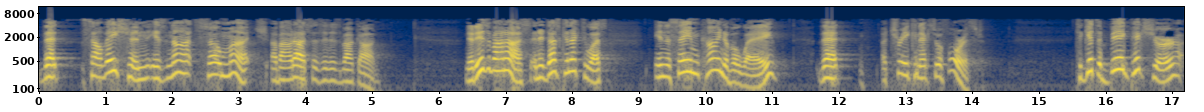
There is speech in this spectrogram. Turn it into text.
that salvation is not so much about us as it is about God. Now, it is about us, and it does connect to us in the same kind of a way that a tree connects to a forest to get the big picture,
